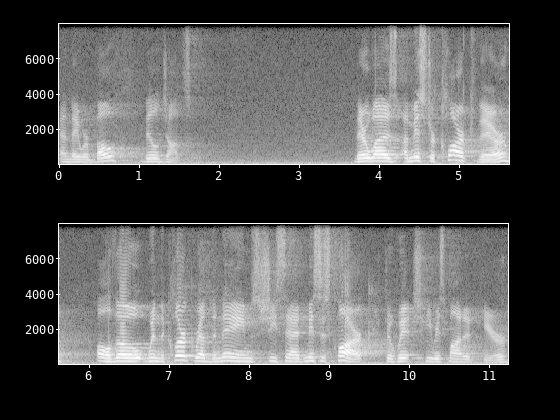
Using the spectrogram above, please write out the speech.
and they were both Bill Johnson. There was a Mr. Clark there, although when the clerk read the names, she said, Mrs. Clark, to which he responded, Here.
